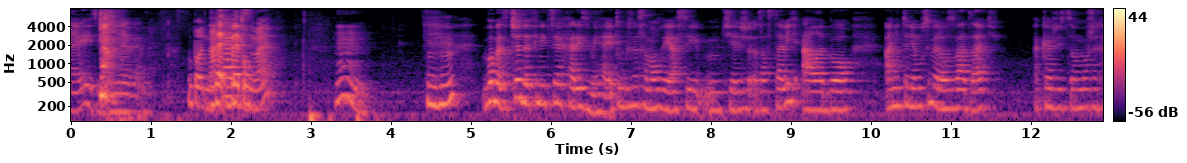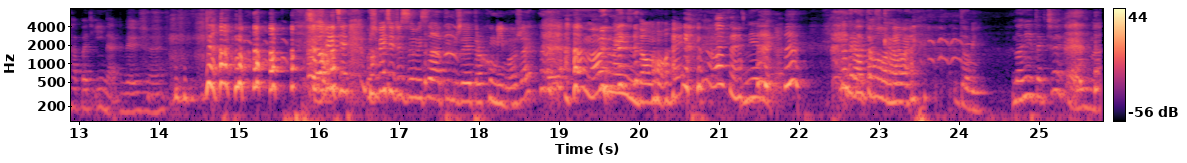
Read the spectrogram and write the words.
Hej, ty neviem. Poď, Na be- charizme? Hmm. Mhm. Vôbec, čo je definícia charizmy, hej? Tu by sme sa mohli asi mm, tiež zastaviť, alebo ani to nemusíme rozvádzať a každý to môže chápať inak, vieš, že... Už viete, už viete, čo som myslela tým, že je trochu mimo, že? Môžeme ísť domov, hej? Vlastne. Nie, Dobrá to bolo milé. Dovi. no nie, tak čo je charizma?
